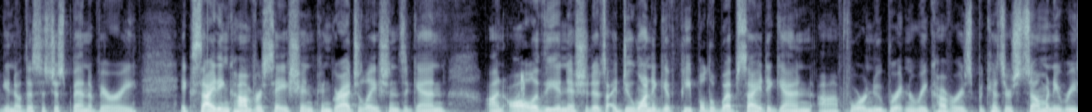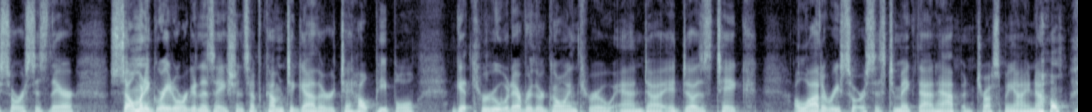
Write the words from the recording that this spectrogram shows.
you know this has just been a very exciting conversation congratulations again on all of the initiatives i do want to give people the website again uh, for new britain recovers because there's so many resources there so many great organizations have come together to help people get through whatever they're going through and uh, it does take a lot of resources to make that happen. Trust me, I know.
